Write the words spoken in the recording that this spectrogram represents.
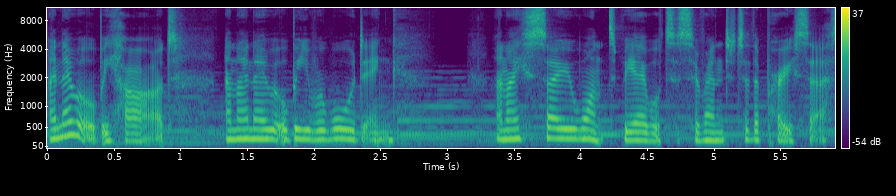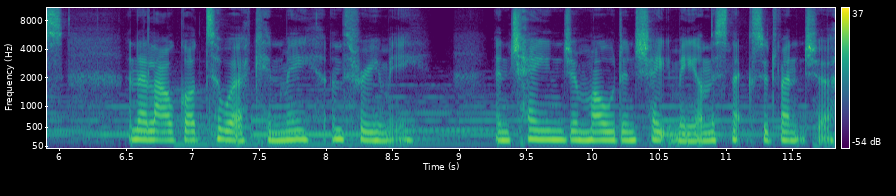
I know it will be hard, and I know it will be rewarding, and I so want to be able to surrender to the process and allow God to work in me and through me, and change and mould and shape me on this next adventure.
